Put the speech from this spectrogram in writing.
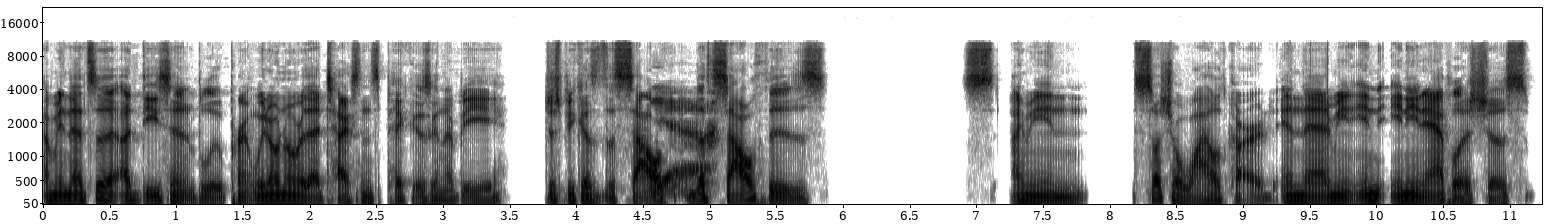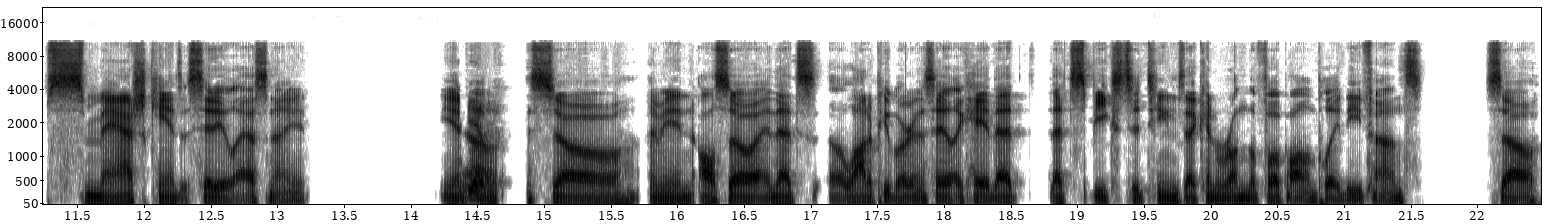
I mean, that's a, a decent blueprint. We don't know where that Texans pick is going to be just because the South, yeah. the South is, I mean, such a wild card in that, I mean, in, Indianapolis just smashed Kansas City last night you know yep. so i mean also and that's a lot of people are going to say like hey that that speaks to teams that can run the football and play defense so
